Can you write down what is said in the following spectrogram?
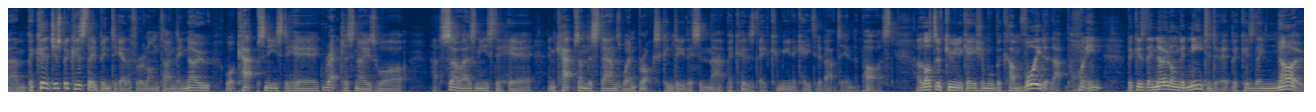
Um, because just because they've been together for a long time, they know what Caps needs to hear. Rekkles knows what uh, Soaz needs to hear, and Caps understands when Brox can do this and that because they've communicated about it in the past. A lot of communication will become void at that point because they no longer need to do it because they know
